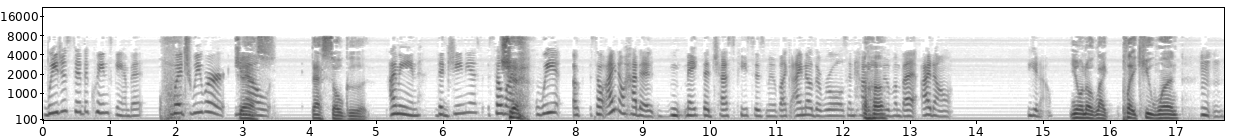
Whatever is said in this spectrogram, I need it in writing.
we just did the Queen's Gambit, which we were, you know, Jess, that's so good. I mean, the genius. So like Yeah. we, uh, so I know how to make the chess pieces move. Like I know the rules and how Uh-huh. you move them, but I don't. You know. You don't know like play Q one. Mm-mm.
